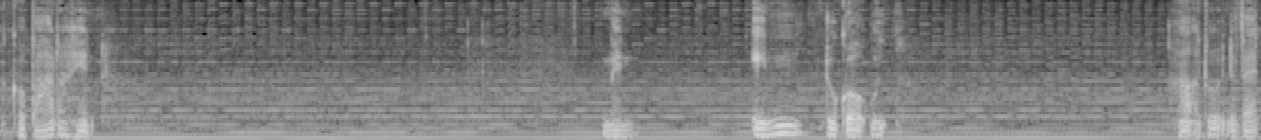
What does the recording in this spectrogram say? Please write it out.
Og gå bare derhen. Men inden du går ud, har du et valg.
